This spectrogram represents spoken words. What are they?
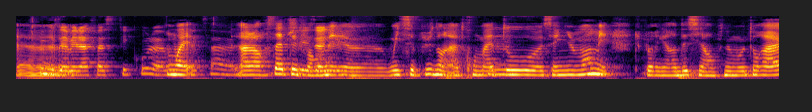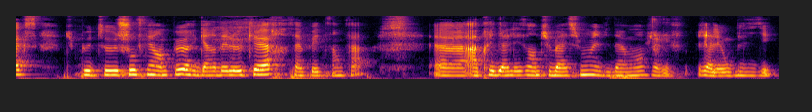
Euh... Vous avez la phase écho là. Ouais. Ça, euh, Alors ça t'es formé. Euh, oui, c'est plus dans la traumato mmh. saignement, mais tu peux regarder s'il y a un pneumothorax. Tu peux te chauffer un peu, regarder le cœur, ça peut être sympa. Euh, après, il y a les intubations, évidemment, j'allais, j'allais oublier.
